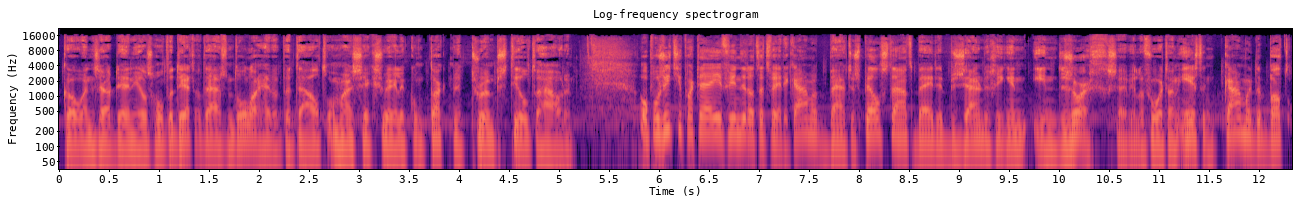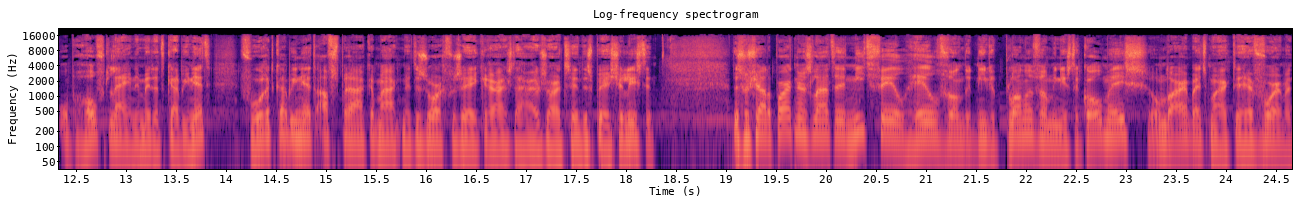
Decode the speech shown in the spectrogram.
Cohen zou Daniels 130.000 dollar hebben betaald... om haar seksuele contact met Trump stil te houden. Oppositiepartijen vinden dat de Tweede Kamer buitenspel staat... bij de bezuinigingen in de zorg. Zij willen voortaan eerst een Kamerdebat op hoofdlijnen met het kabinet... voor het kabinet afspraken maakt met de zorgverzekeraars de huisartsen en de specialisten. De sociale partners laten niet veel heel van de nieuwe plannen van minister Koolmees om de arbeidsmarkt te hervormen.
